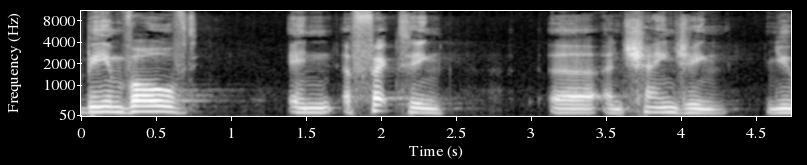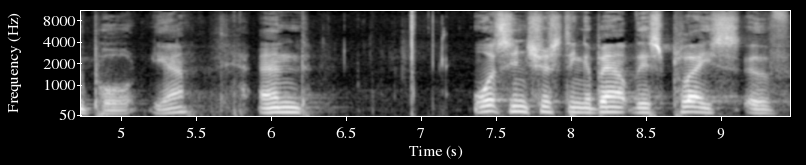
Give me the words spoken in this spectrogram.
be involved in affecting uh, and changing Newport. Yeah? And what's interesting about this place of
